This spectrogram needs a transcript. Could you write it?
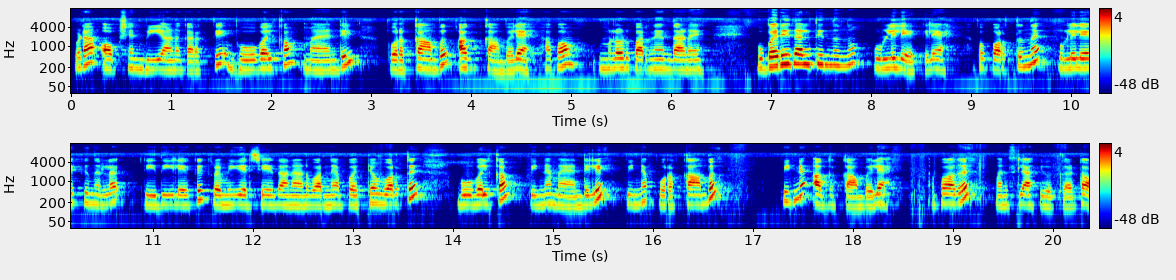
ഇവിടെ ഓപ്ഷൻ ബി ആണ് കറക്റ്റ്. ഭൂവൽക്കം മാൻഡിൽ പുറക്കാമ്പ് അകക്കാമ്പ് അല്ലേ? അപ്പം നമ്മളോട് പറഞ്ഞ എന്താണ്? ഉപരിതലത്തിൽ നിന്നും ഉള്ളിലേക്ക് അല്ലേ അപ്പോൾ പുറത്തുനിന്ന് ഉള്ളിലേക്ക് എന്നുള്ള രീതിയിലേക്ക് ക്രമീകരിച്ച് എഴുതാനാണ് പറഞ്ഞത്. അപ്പോൾ ഏറ്റവും പുറത്ത് ഭൂവൽക്കം പിന്നെ മാൻഡിൽ പിന്നെ പുറക്കാമ്പ് പിന്നെ അകക്കാമ്പ് അല്ലേ അപ്പോൾ അത് മനസ്സിലാക്കി വെക്കുക കേട്ടോ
